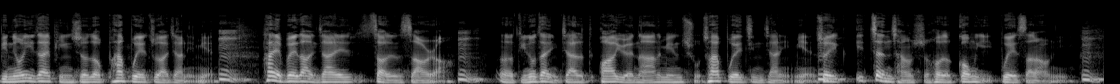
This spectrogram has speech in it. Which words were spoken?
扁琉璃在平时的时候，它不会住在家里面，嗯，它也不会到你家里造成骚扰，嗯，呃，顶多在你家的花园啊那边处，所以它不会进家里面，所以一正常时候的工蚁不会骚扰你，嗯，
